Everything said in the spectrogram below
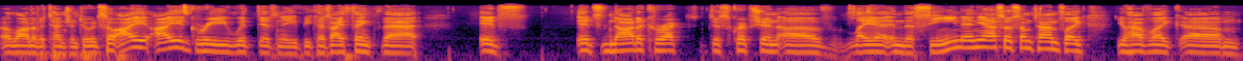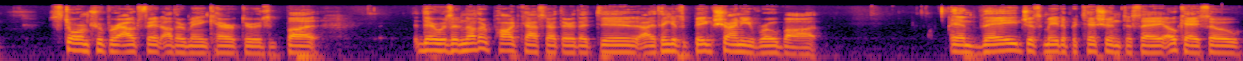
a lot of attention to it. So I I agree with Disney because I think that it's it's not a correct description of Leia in the scene. And yeah, so sometimes like you have like um stormtrooper outfit other main characters, but there was another podcast out there that did I think it's Big Shiny Robot and they just made a petition to say, okay, so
